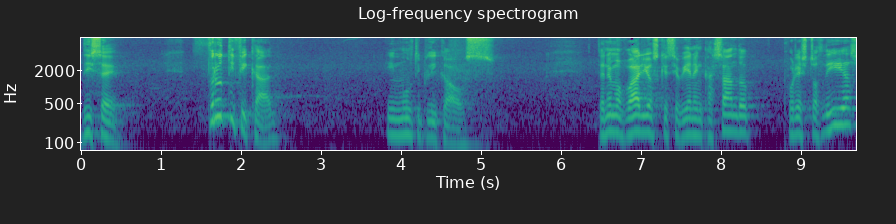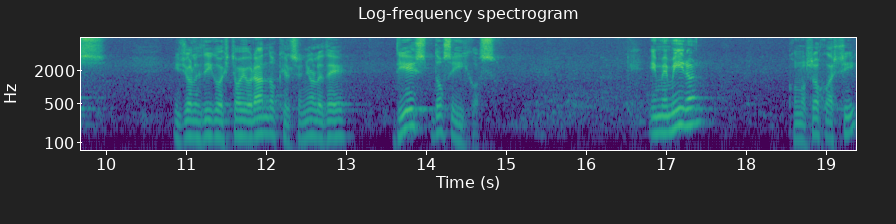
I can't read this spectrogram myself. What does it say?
Dice, fructificad y multiplicaos. Tenemos varios que se vienen casando por estos días y yo les digo, estoy orando que el Señor les dé 10, 12 hijos. Y me miran con los ojos así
